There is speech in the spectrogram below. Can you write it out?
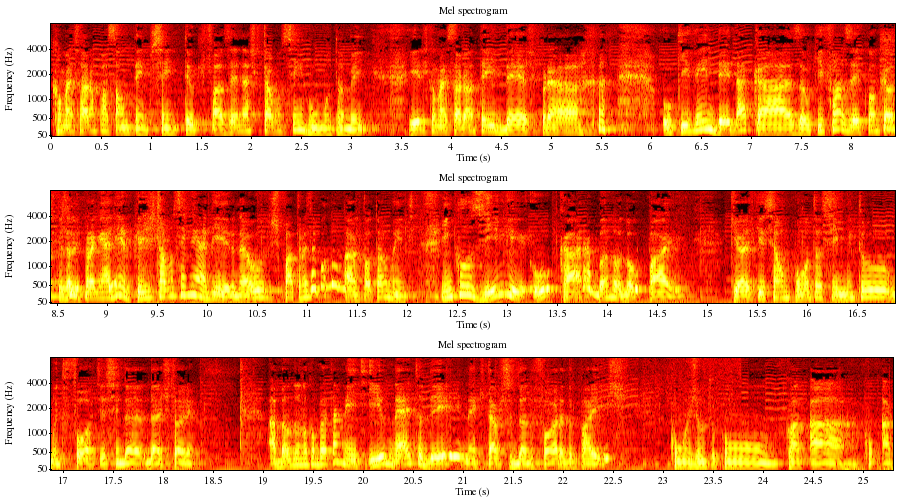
começaram a passar um tempo sem ter o que fazer, né? acho que estavam sem rumo também. E eles começaram a ter ideias pra o que vender da casa, o que fazer com aquelas coisas ali pra ganhar dinheiro, porque eles estavam sem ganhar dinheiro, né? Os patrões abandonaram totalmente. Inclusive, o cara abandonou o pai, que eu acho que isso é um ponto assim muito muito forte assim da, da história. Abandonou completamente. E o neto dele, né, que estava estudando fora do país, com, junto com, com a, com a,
